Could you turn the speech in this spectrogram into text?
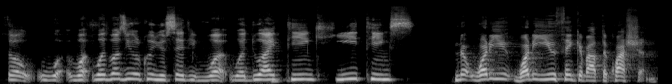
so what what what was your you said what what do I think he thinks? No, what do you what do you think about the question?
